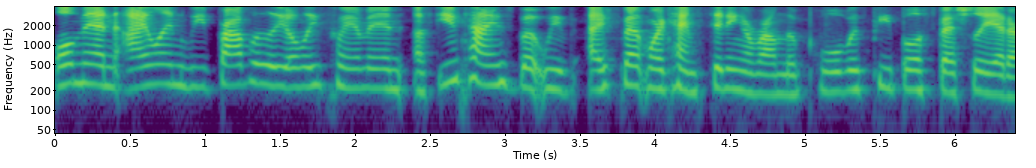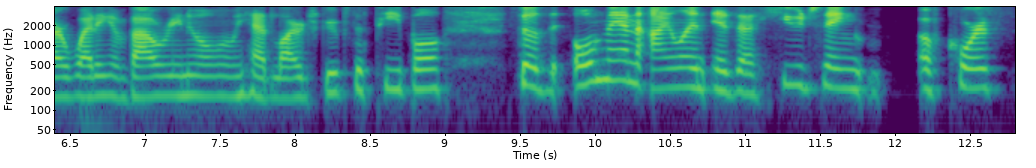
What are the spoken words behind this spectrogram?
Old Man Island, we've probably only swam in a few times, but we've I spent more time sitting around the pool with people, especially at our wedding and vow renewal when we had large groups of people. So the Old Man Island is a huge thing. Of course,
